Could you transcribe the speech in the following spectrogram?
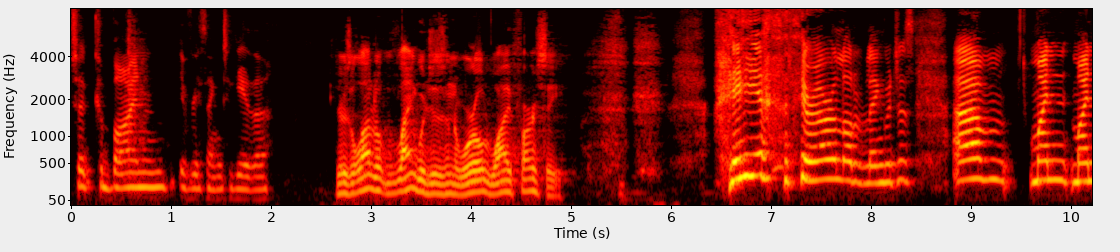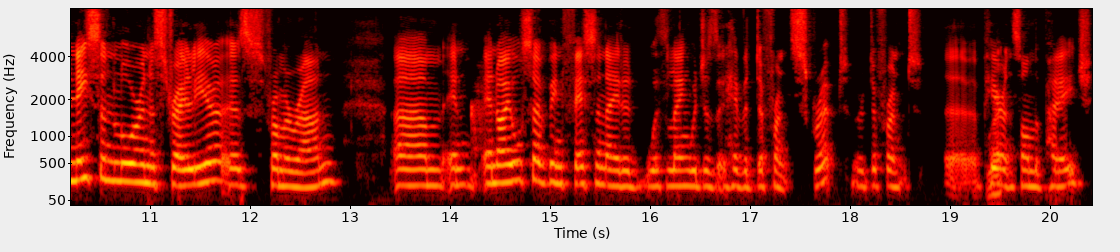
to combine everything together. There's a lot of languages in the world. Why Farsi? yeah, there are a lot of languages. Um, my my niece-in-law in Australia is from Iran, um, and and I also have been fascinated with languages that have a different script or a different uh, appearance right. on the page.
